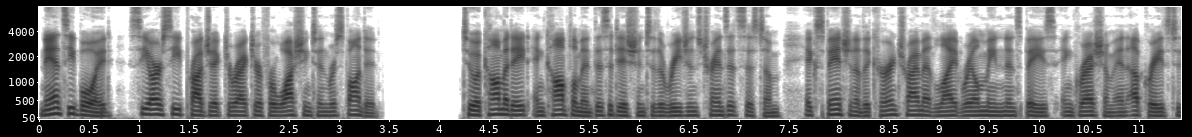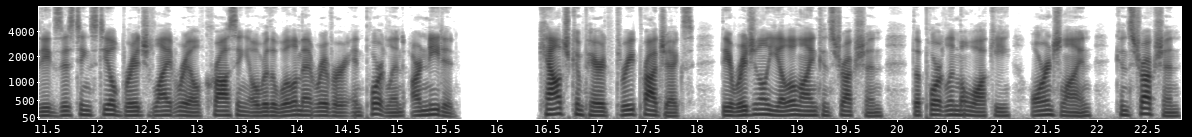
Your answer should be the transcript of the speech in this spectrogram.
Nancy Boyd, CRC project director for Washington, responded. To accommodate and complement this addition to the region's transit system, expansion of the current TriMet light rail maintenance base in Gresham and upgrades to the existing steel bridge light rail crossing over the Willamette River in Portland are needed. Couch compared three projects the original Yellow Line construction, the Portland Milwaukie Orange Line construction,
